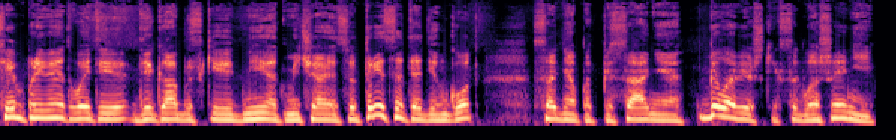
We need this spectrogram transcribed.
Всем привет! В эти декабрьские дни отмечается 31 год со дня подписания Беловежских соглашений,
